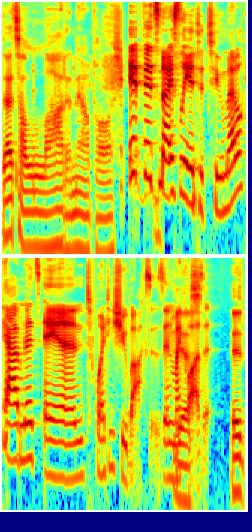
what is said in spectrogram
that's a lot of nail polish. It fits nicely into two metal cabinets and 20 shoe boxes in my Yes. closet. It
